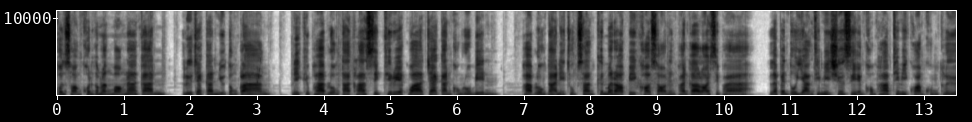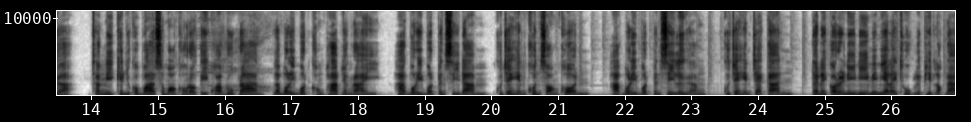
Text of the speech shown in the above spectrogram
คนสองคนกำลังมองหน้ากัน หรือแจกันอยู่ตรงกลาง นี่คือภาพลวงตาคลาสสิกที่เรียกว่าแจกันของรูบิน ภาพลวงตานี้ถูกสร้างขึ้นเมื่อราวปี คศ 1915 และเป็นตัวอย่างที่มีชื่อเสียงของภาพที่มีความคลุมเครือ ทั้งนี้ขึ้นอยู่กับว่าสมองของเราตีความรูปร่าง และบริบทของภาพอย่างไร หากบริบทเป็นสีดำ คุณจะเห็นคนสองคน หากบริบทเป็นสีเหลือง คุณจะเห็นแจกัน แต่ในกรณีนี้ไม่มีอะไรถูกหรือผิดหรอกนะ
